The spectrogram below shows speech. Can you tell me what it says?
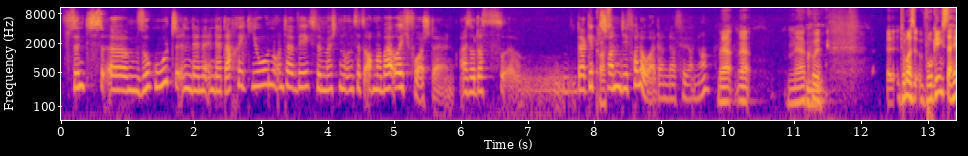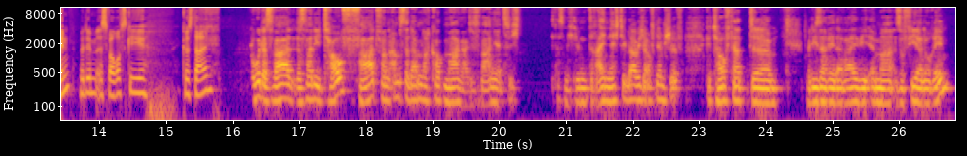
sind ähm, so gut in, den, in der Dachregion unterwegs, wir möchten uns jetzt auch mal bei euch vorstellen. Also das, ähm, da gibt es schon die Follower dann dafür. Ne? Ja, ja. Ja, cool. Mhm. Äh, Thomas, wo ging es dahin mit dem Swarovski-Kristallen? Oh, das war, das war die Tauffahrt von Amsterdam nach Kopenhagen. Das waren jetzt, ich lass mich lügen, drei Nächte, glaube ich, auf dem Schiff. Getauft hat äh, bei dieser Reederei wie immer Sophia Loren.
